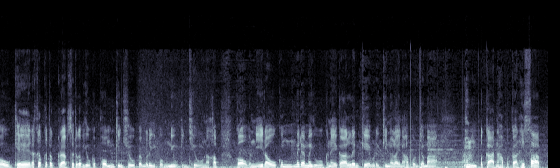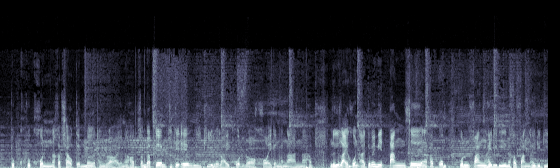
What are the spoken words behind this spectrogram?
โอเคนะครับก็ต้องกราบสวัสดีครับอยู่กับผมกินชิวแฟมิลี่ผมนิวกินชิวนะครับก็วันนี้เราก็ไม่ได้มาอยู่ในการเล่นเกมหรือกินอะไรนะครับ ผมจะมา ประกาศนะครับประกาศให้ทราบ ทุกทุกคนนะครับชาวเกมเมอร์ทั้งหลายนะครับสำหรับเกม GTA V ที่หลาย ๆ คนรอคอยกันมานานนะครับ หรือหลายคนอาจจะไม่มีตังค์ซื้อนะครับ ผมคุณฟังให้ดีๆนะครับ ฟังให้ดี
